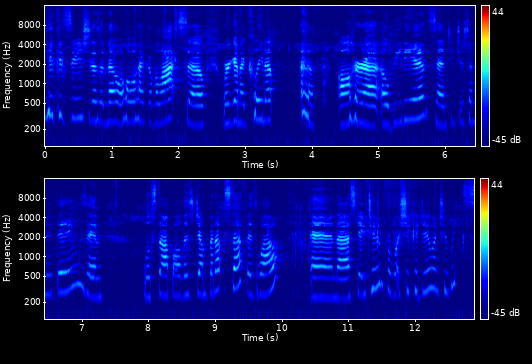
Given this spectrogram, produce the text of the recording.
you can see she doesn't know a whole heck of a lot, so we're gonna clean up all her uh, obedience and teach her some new things, and we'll stop all this jumping up stuff as well. And uh, stay tuned for what she could do in two weeks.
